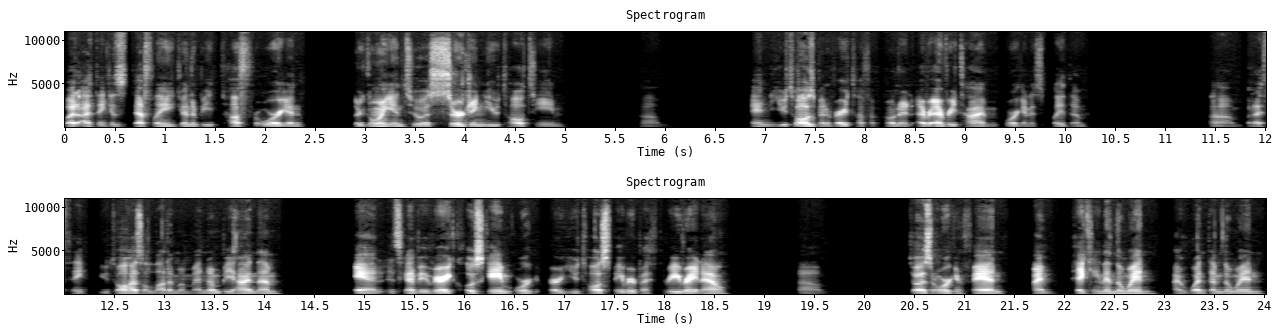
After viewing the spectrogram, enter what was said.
but I think it's definitely going to be tough for Oregon. They're going into a surging Utah team, um, and Utah has been a very tough opponent every every time Oregon has played them. Um, but I think Utah has a lot of momentum behind them, and it's going to be a very close game. Or, or Utah is favored by three right now. Um, so as an Oregon fan, I'm picking them to win. I want them to win.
